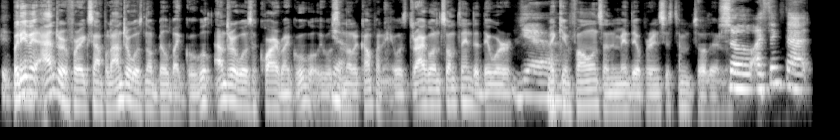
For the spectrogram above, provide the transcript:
It- But yeah. even Android, for example, Android was not built by Google. Android was acquired by Google. It was Yeah. another company. It was Dragon something that they were yeah making phones and made the operating system. So so i think that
